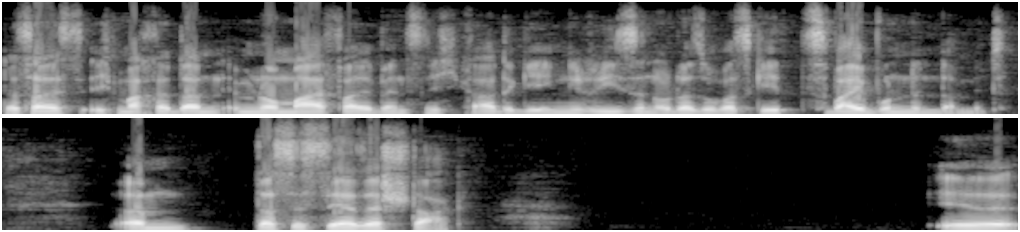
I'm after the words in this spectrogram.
Das heißt, ich mache dann im Normalfall, wenn es nicht gerade gegen Riesen oder sowas geht, zwei Wunden damit. Ähm, das ist sehr, sehr stark. Äh,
